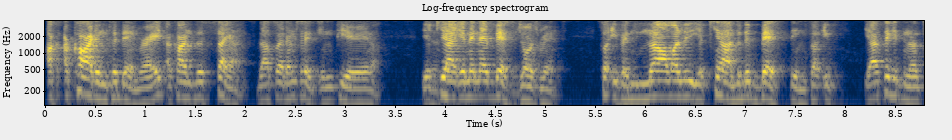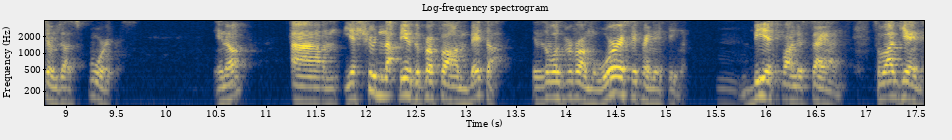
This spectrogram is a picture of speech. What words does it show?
According to them, right? According to the science. That's why them say it impair, you know. You Yeah. can't, you're in the best judgment. So if you normally you can't do the best thing. So if you have to take it in terms of sports, you know, um, you should not be able to perform better. You're supposed to perform worse, if anything, based on the science. So again,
